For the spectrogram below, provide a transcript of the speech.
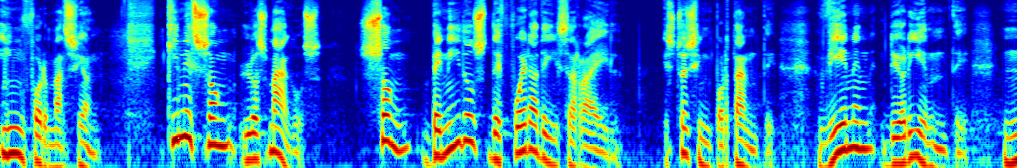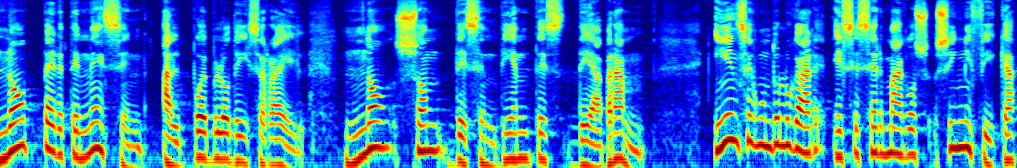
información. ¿Quiénes son los magos? Son venidos de fuera de Israel. Esto es importante. Vienen de Oriente, no pertenecen al pueblo de Israel, no son descendientes de Abraham. Y en segundo lugar, ese ser magos significa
